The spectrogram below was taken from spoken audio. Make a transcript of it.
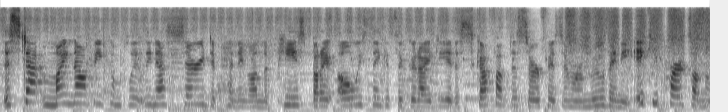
This step might not be completely necessary depending on the piece, but I always think it's a good idea to scuff up the surface and remove any icky parts on the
